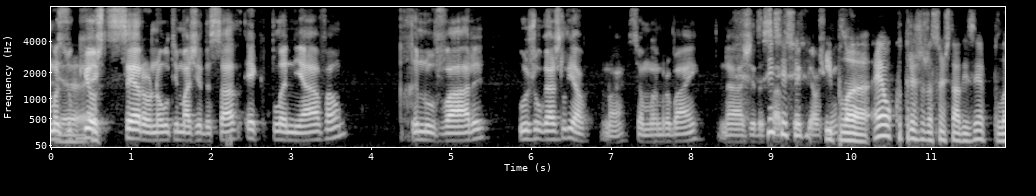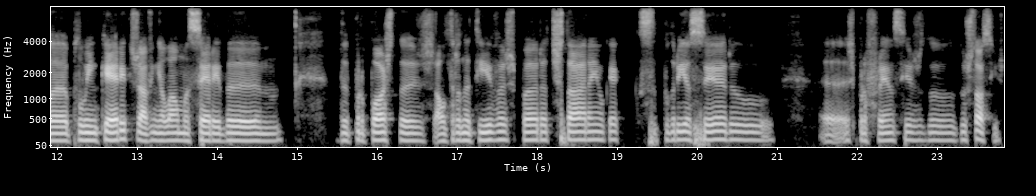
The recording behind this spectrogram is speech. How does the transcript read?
Mas o que eles disseram na última agenda da SAD é que planeavam renovar os lugares de Leão, não é? Se eu me lembro bem, na agenda sim, SAD. Sim, sim. E pela, é o que o Três Gerações está a dizer, pela, pelo inquérito já vinha lá uma série de, de propostas alternativas para testarem o que é que se poderia ser o, as preferências do, dos sócios.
